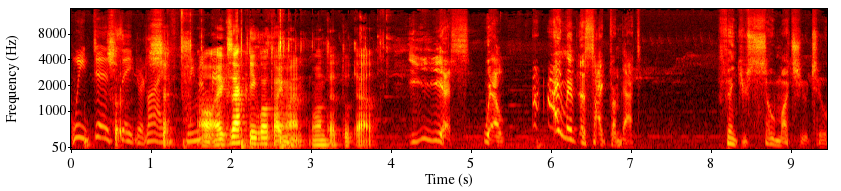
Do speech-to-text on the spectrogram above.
We did So- save your life. remember? oh, exactly what I meant, wanted to tell. Yes, well, I- I meant aside from that. Thank you so much, you two.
